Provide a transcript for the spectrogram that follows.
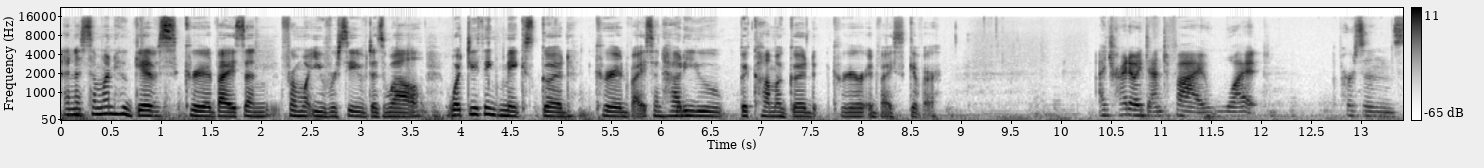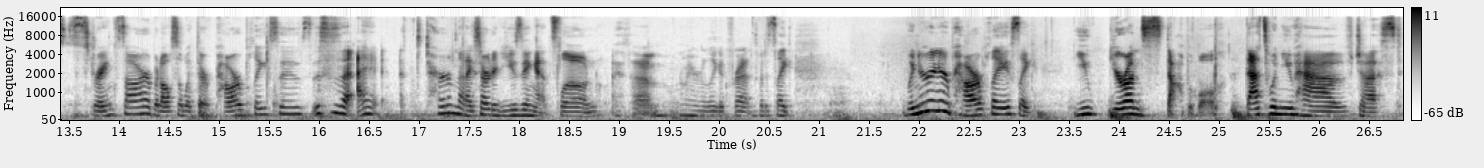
and as someone who gives career advice and from what you've received as well, what do you think makes good career advice and how do you become a good career advice giver? I try to identify what a person's strengths are, but also what their power place is. This is a, term that I started using at Sloan with um, one of my really good friends, but it's like when you're in your power place, like you you're unstoppable. That's when you have just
